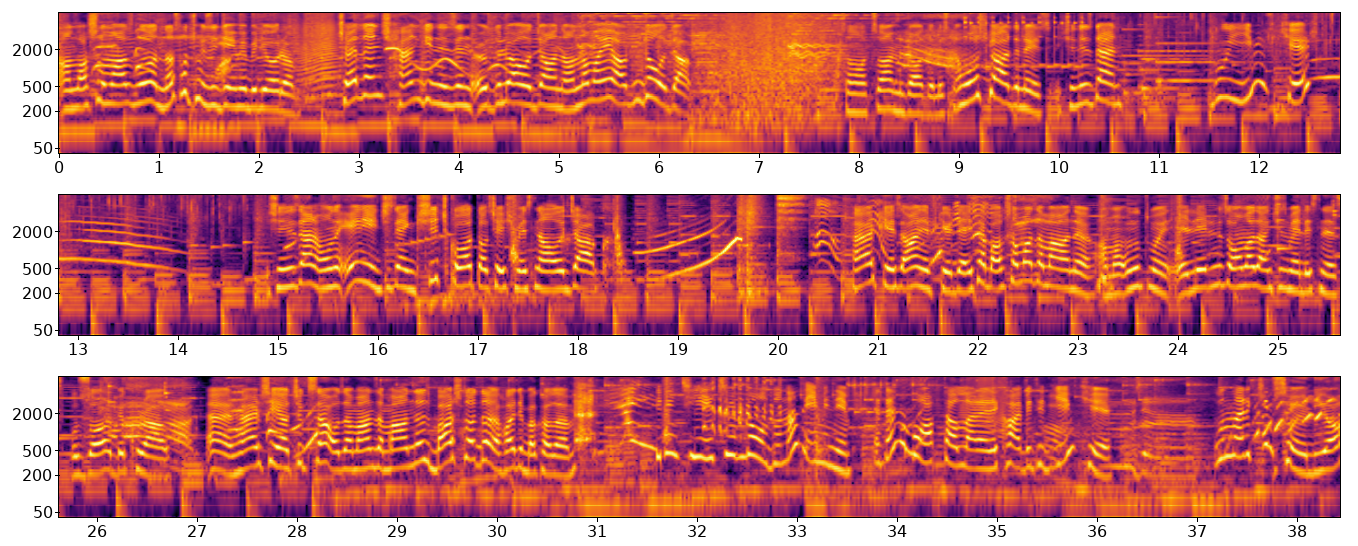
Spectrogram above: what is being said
Anlaşılmazlığı nasıl çözeceğimi biliyorum. Challenge hanginizin ödülü alacağını anlamaya yardımcı olacak. Sanatçılar mücadelesine hoş geldiniz. İçinizden, Bu iyi bir fikir. İçinizden onu en iyi çizen kişi çikolata çeşmesini alacak. Herkes aynı fikirdeyse başlama zamanı. Ama unutmayın elleriniz olmadan çizmelisiniz. Bu zor bir kural. Eğer her şey açıksa o zaman zamanınız başladı. Hadi bakalım. Birinci yetimde olduğundan eminim. Neden bu aptallara rekabet edeyim ki? Bunları kim söylüyor?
